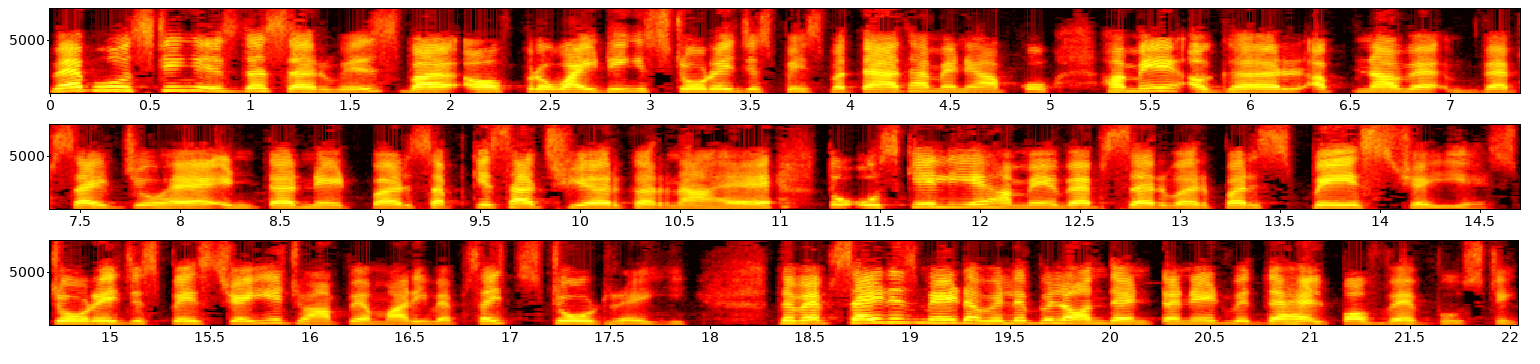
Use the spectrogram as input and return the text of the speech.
web hosting is the service by of providing storage space. बताया था मैंने आपको हमें अगर अपना वेबसाइट जो है इंटरनेट पर सबके साथ शेयर करना है तो उसके लिए हमें वेब सर्वर पर स्पेस चाहिए स्टोरेज स्पेस चाहिए जहाँ पे हमारी वेबसाइट स्टोर रहेगी the website is made available on the internet with the help of web hosting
